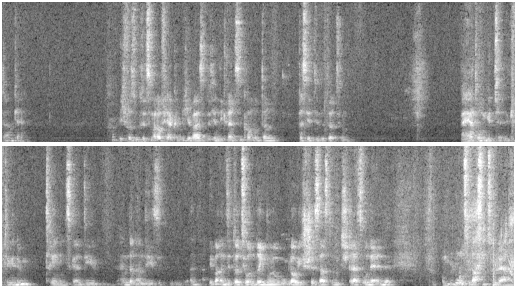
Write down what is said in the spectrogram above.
sagt, ah, okay, ich versuche jetzt mal auf herkömmliche Weise, bis ich an die Grenzen komme und dann passiert die Situation. Naja, darum gibt es ja genügend Trainings, die einen dann an die, an, immer an Situationen bringen, wo du unglaublich Schiss hast und Stress ohne Ende, um loslassen zu lernen.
